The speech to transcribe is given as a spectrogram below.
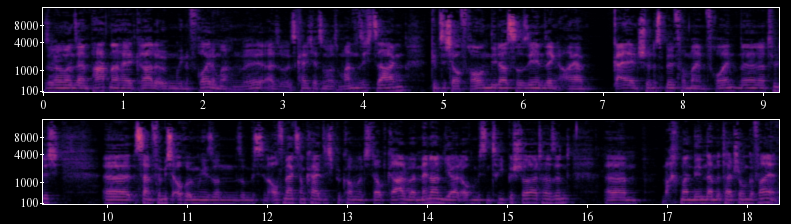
So wenn man seinem Partner halt gerade irgendwie eine Freude machen will, also das kann ich jetzt nur aus Mannsicht sagen, gibt sich auch Frauen, die das so sehen, denken, ah oh ja, geil, ein schönes Bild von meinem Freund, ne? Natürlich äh, ist dann für mich auch irgendwie so ein, so ein bisschen Aufmerksamkeit, die ich bekomme. Und ich glaube, gerade bei Männern, die halt auch ein bisschen triebgesteuerter sind, ähm, macht man denen damit halt schon Gefallen.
